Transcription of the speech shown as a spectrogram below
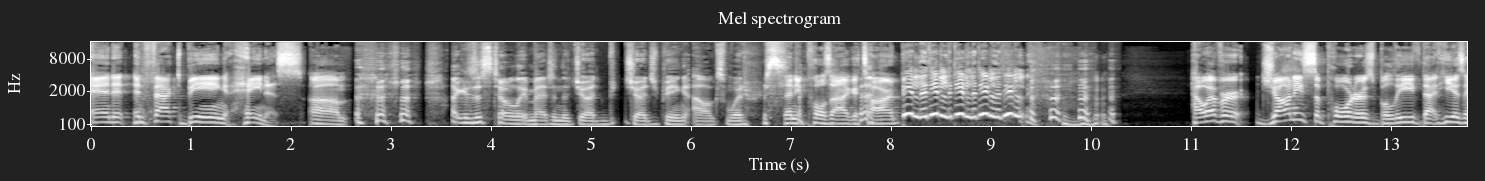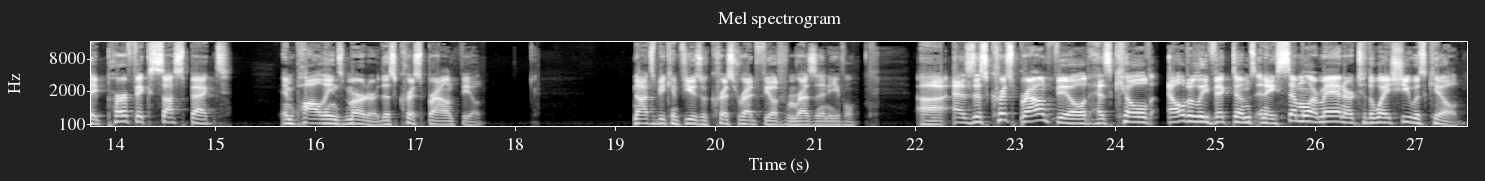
and it in fact being heinous. Um, I can just totally imagine the judge judge being Alex Winters. then he pulls out a guitar and However, Johnny's supporters believe that he is a perfect suspect in Pauline's murder, this Chris Brownfield. Not to be confused with Chris Redfield from Resident Evil. Uh, as this Chris Brownfield has killed elderly victims in a similar manner to the way she was killed.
